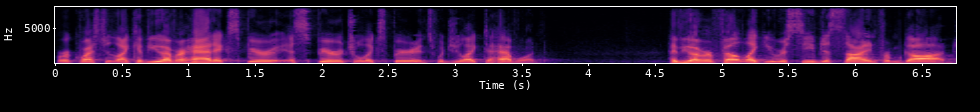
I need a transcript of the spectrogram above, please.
Or a question like, Have you ever had a spiritual experience? Would you like to have one? Have you ever felt like you received a sign from God?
